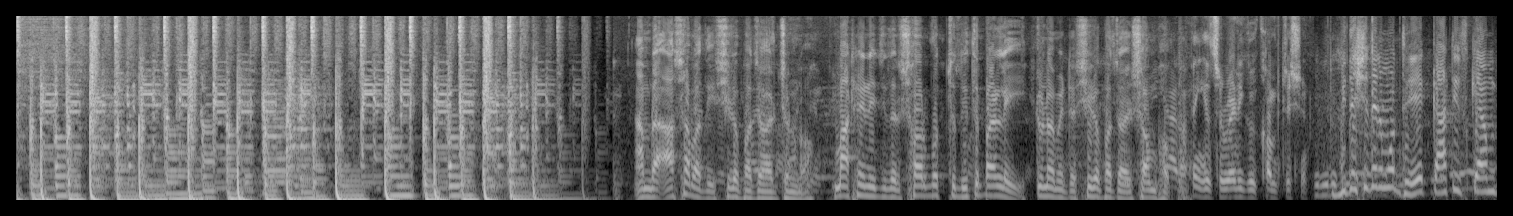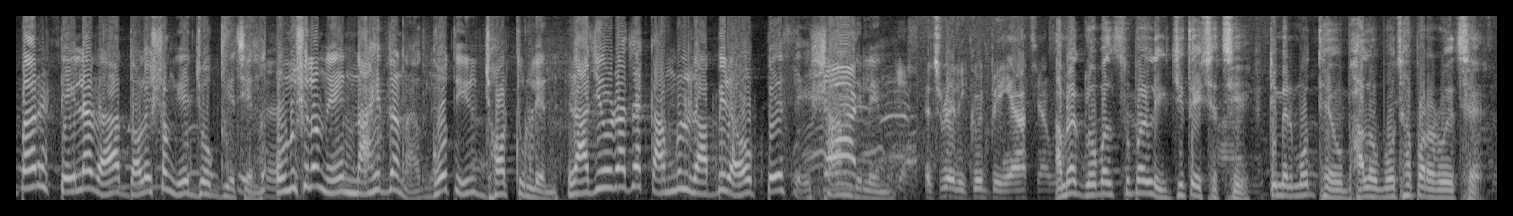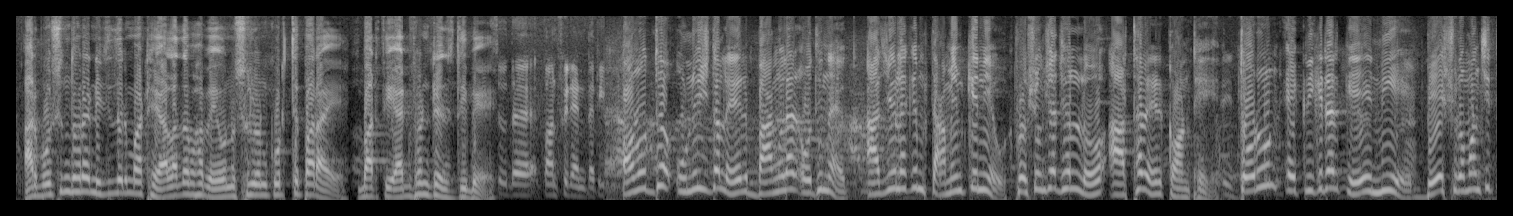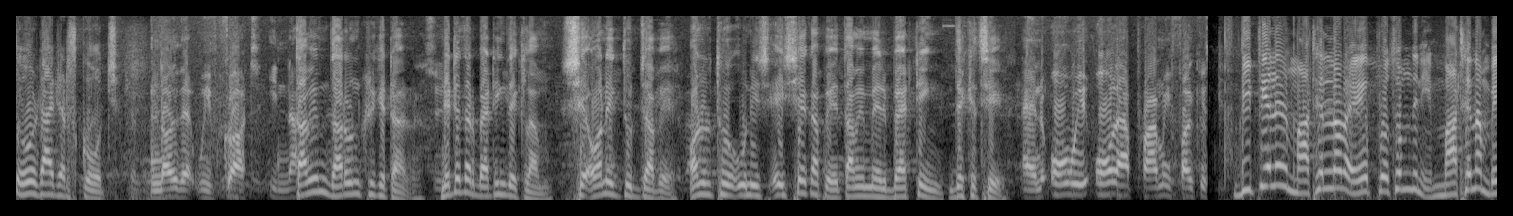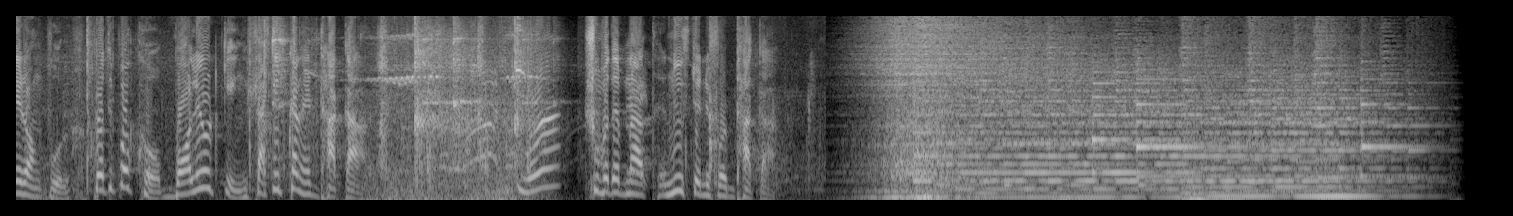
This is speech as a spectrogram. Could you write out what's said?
আমরা আশাবাদী শিরোপা জয়ের জন্য। মাঠে নিজেদের সর্বোচ্চ দিতে পারলেই টুর্নামেন্টের শিরোপা জয় সম্ভব. বিদেশিদের মধ্যে কাটিস ক্যাম্পার টেইলাররা দলের সঙ্গে যোগ দিয়েছেন। অনুশীলনে নাহিদ রানা গতির ঝড় তুললেন। রাজিও রাজা কামরুল রাব্বিরাও পেসে শান দিলেন. আমরা গ্লোবাল সুপার লিগ জিতে এসেছি। টিমের মধ্যেও ভালো বোঝাপড়া রয়েছে। আর বসুন্ধরা নিজেদের মাঠে আলাদাভাবে অনুশীলন করতে পারায় বাড়তি অ্যাডভান্টেজ দিবে। অনূর্ধ্ব উনিশ দলের বাংলার অধিনায়ক আজিউল হাকিম তামিমকে নিয়েও প্রশংসা ঝরল আর্থারের কণ্ঠে। তরুণ এই ক্রিকেটারকে নিয়ে বেশ রোমাঞ্চিত রাইডার্স কোচ. তামিম দারুণ ক্রিকেটার। নেটে তার ব্যাটিং দেখলাম। সে অনেক দূর যাবে। অনূর্ধ্ব উনিশ এশিয়া কাপে তামিমের ব্যাটিং দেখেছি। বিপিএল এর মাঠের লড়াইয়ে প্রথম দিনই মাঠে নামবে রংপুর। প্রতিপক্ষ বলিউড কিং সাকিব খানের Dhaka. Shubhadebnath news twenty Dhaka.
